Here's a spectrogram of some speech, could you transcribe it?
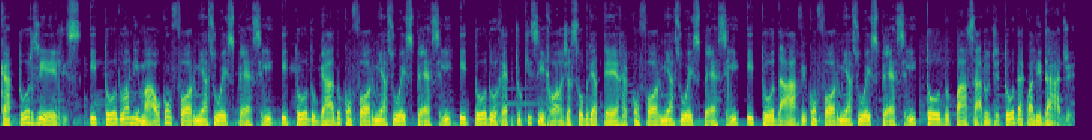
14 Eles, e todo animal conforme a sua espécie, e todo gado conforme a sua espécie, e todo réptil que se roja sobre a terra conforme a sua espécie, e toda ave conforme a sua espécie, todo pássaro de toda qualidade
